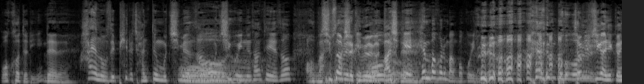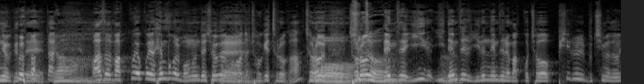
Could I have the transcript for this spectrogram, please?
워커들이 네네. 하얀 옷에 피를 잔뜩 묻히면서 오. 묻히고 있는 상태에서 어, 뭐 마- 13일의 맛있게- 금요일 어, 같은 맛있게 네. 햄버거를 막 먹고 있는 거예요. 햄버거 점심시간이니까요 그때 딱 와서 막 꾸역꾸역 햄버거를 먹는데 저게 네. 어, 나 저게 들어가 저런 오. 저런 진짜. 냄새 이, 이 냄새를 이런 냄새를 맡고 저 피를 묻히면서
